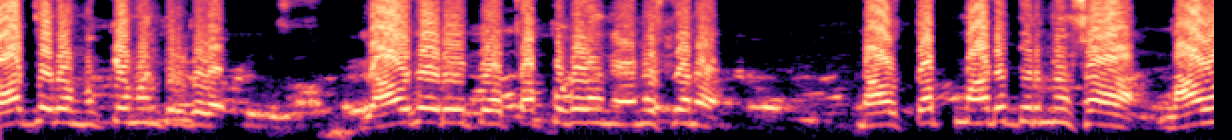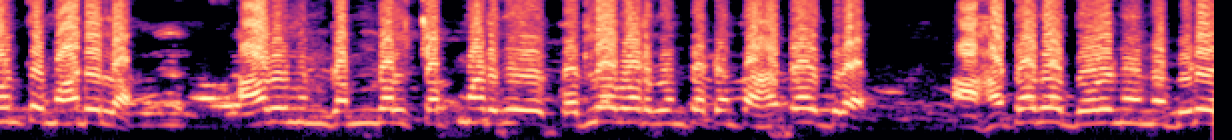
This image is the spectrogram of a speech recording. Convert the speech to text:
ರಾಜ್ಯದ ಮುಖ್ಯಮಂತ್ರಿಗಳು ಯಾವುದೇ ರೀತಿಯ ತಪ್ಪುಗಳನ್ನು ಎಣಿಸ್ತೇನೆ. ನಾವು ತಪ್ಪು ಮಾಡಿದ್ರು ಸಹ ನಾವಂತೂ ಮಾಡಿಲ್ಲ. ಆದ್ರೂ ನಿಮ್ ಗಮನದಲ್ಲಿ ತಪ್ಪು ಮಾಡಿದೀವಿ, ಕೊಡ್ಲೇಬಾರ್ದು ಅಂತಕ್ಕಂಥ ಹಠ ಇದ್ರೆ ಆ ಹಠದ ಧೋರಣೆಯನ್ನ ಬಿಡಿ.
